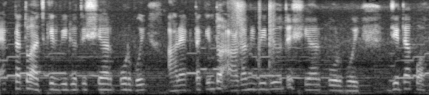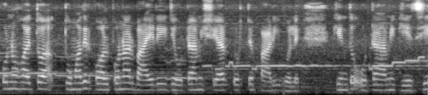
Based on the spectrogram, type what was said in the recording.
একটা তো আজকের ভিডিওতে শেয়ার করবই, আর একটা কিন্তু আগামী ভিডিওতে শেয়ার করবই। যেটা কখনো হয়তো তোমাদের কল্পনার বাইরেই যে ওটা আমি শেয়ার করতে পারি বলে। কিন্তু ওটা আমি গেছি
